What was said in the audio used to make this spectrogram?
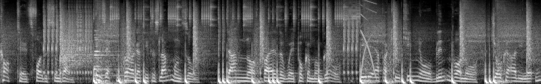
Cocktails voll bis zum Rand. Insekten, Burger, Tetris, Lampen und so. Dann noch, by the way, Pokémon Go. DDR-Paket, Kino, Blindenporno. Joker, Adiletten,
